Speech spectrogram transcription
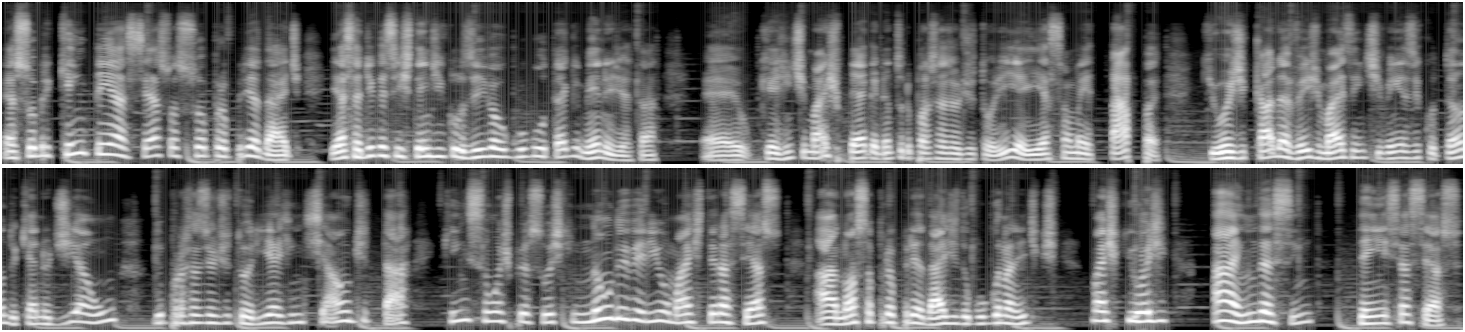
é sobre quem tem acesso à sua propriedade. E essa dica se estende inclusive ao Google Tag Manager, tá? É, o que a gente mais pega dentro do processo de auditoria, e essa é uma etapa que hoje cada vez mais a gente vem executando, que é no dia 1 do processo de auditoria a gente auditar quem são as pessoas que não deveriam mais ter acesso à nossa propriedade do Google Analytics, mas que hoje ainda assim têm esse acesso.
